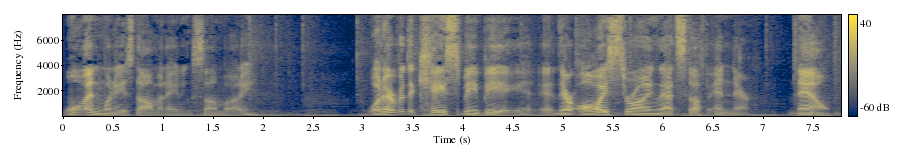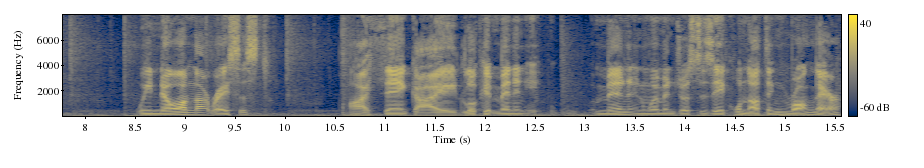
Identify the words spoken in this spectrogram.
woman when he's nominating somebody, whatever the case may be, they're always throwing that stuff in there. Now, we know I'm not racist. I think I look at men and men and women just as equal. Nothing wrong there.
